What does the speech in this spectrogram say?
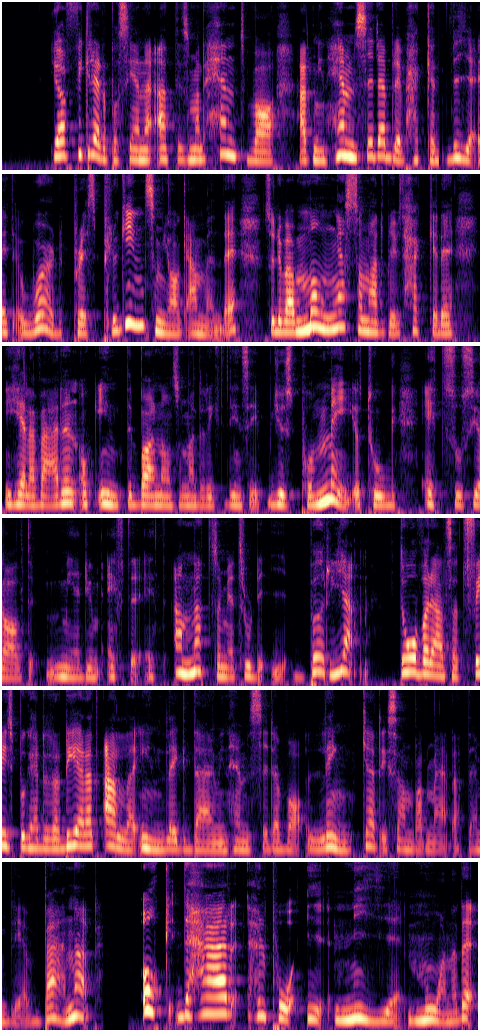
Jag fick reda på senare att det som hade hänt var att min hemsida blev hackad via ett Wordpress-plugin som jag använde. Så det var många som hade blivit hackade i hela världen och inte bara någon som hade riktat in sig just på mig och tog ett socialt medium efter ett annat som jag trodde i början. Då var det alltså att Facebook hade raderat alla inlägg där min hemsida var länkad i samband med att den blev bannad. Och det här höll på i nio månader.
